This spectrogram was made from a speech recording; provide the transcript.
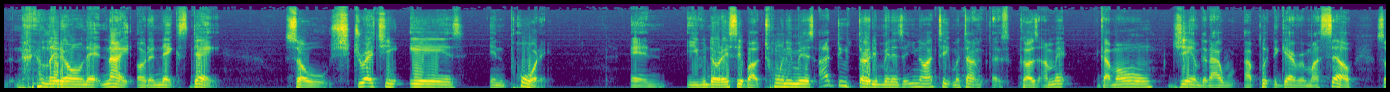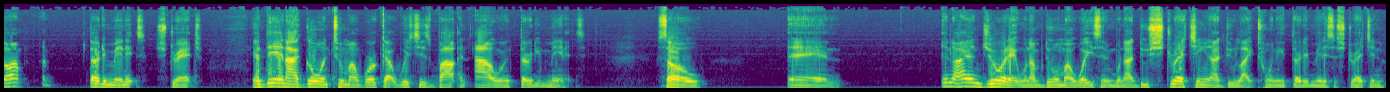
later on that night or the next day. So stretching is important. And even though they say about 20 minutes, I do 30 minutes. And, you know, I take my time because I'm at, got my own gym that I, I put together myself. So I'm, I'm 30 minutes stretch. And then I go into my workout, which is about an hour and 30 minutes. So, and, you know, I enjoy that when I'm doing my weights. And when I do stretching, I do like 20, 30 minutes of stretching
